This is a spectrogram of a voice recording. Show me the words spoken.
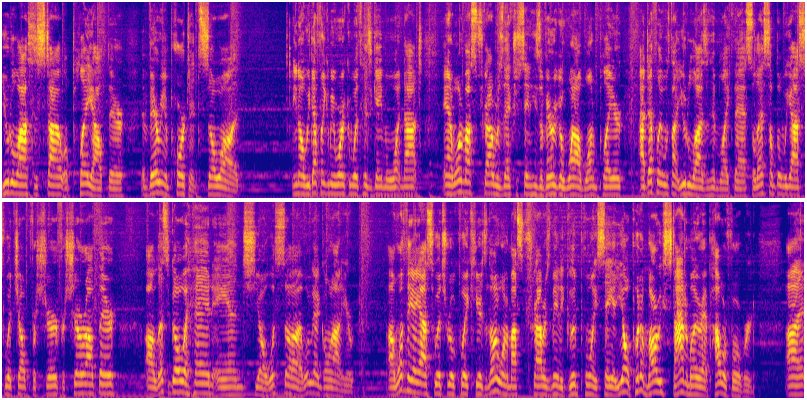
utilize his style of play out there. Very important. So, uh, you know, we definitely gonna be working with his game and whatnot. And one of my subscribers is actually saying he's a very good one-on-one player. I definitely was not utilizing him like that, so that's something we gotta switch up for sure, for sure out there. Uh, let's go ahead and yo, what's uh, what we got going on here? Uh, one thing I gotta switch real quick here is another one of my subscribers made a good point saying, yo, put Amar'e Stoudemire at power forward. Uh,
